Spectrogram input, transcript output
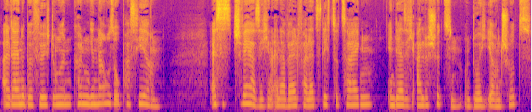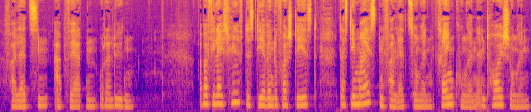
All deine Befürchtungen können genau so passieren. Es ist schwer, sich in einer Welt verletzlich zu zeigen, in der sich alle schützen und durch ihren Schutz verletzen, abwerten oder lügen. Aber vielleicht hilft es dir, wenn du verstehst, dass die meisten Verletzungen, Kränkungen, Enttäuschungen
